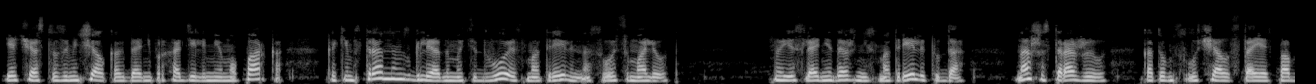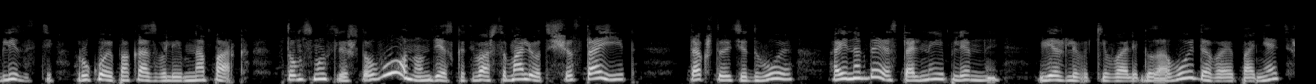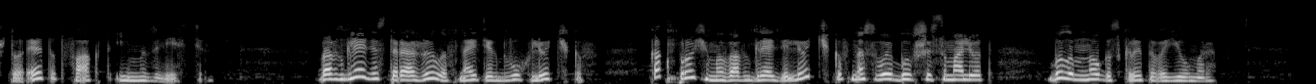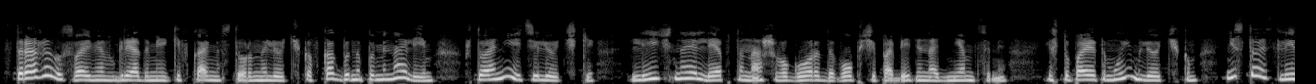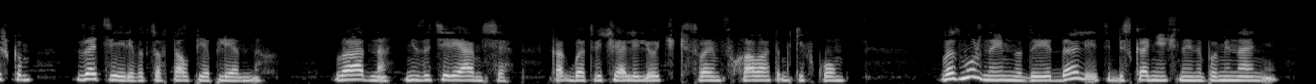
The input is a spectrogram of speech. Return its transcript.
Я часто замечал, когда они проходили мимо парка, каким странным взглядом эти двое смотрели на свой самолет. Но если они даже не смотрели туда, наши сторожилы, которым случалось стоять поблизости, рукой показывали им на парк, в том смысле, что вон он, дескать, ваш самолет еще стоит. Так что эти двое, а иногда и остальные пленные, вежливо кивали головой, давая понять, что этот факт им известен. Во взгляде сторожилов на этих двух летчиков, как, впрочем, и во взгляде летчиков на свой бывший самолет, было много скрытого юмора. Сторожилы своими взглядами и кивками в сторону летчиков как бы напоминали им, что они, эти летчики, личная лепта нашего города в общей победе над немцами, и что поэтому им, летчикам, не стоит слишком затериваться в толпе пленных. «Ладно, не затеряемся», — как бы отвечали летчики своим суховатым кивком. Возможно, им надоедали эти бесконечные напоминания —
